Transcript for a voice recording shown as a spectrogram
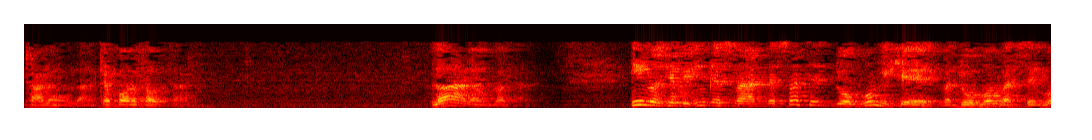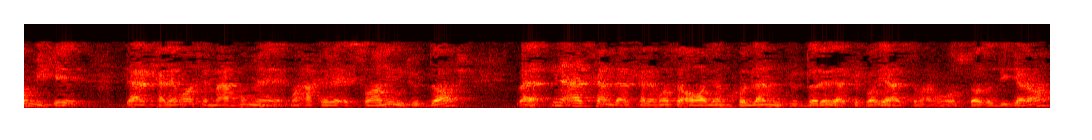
تعلم اون لعنه کفاره ثابت لا علم لا این راجع به این قسمت قسمت دومی که و دوم و سومی که در کلمات مرحوم محقق اصفهانی وجود داشت و این از کم در کلمات آقایان کلا وجود داره در کفایه از مرحوم استاد و دیگران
